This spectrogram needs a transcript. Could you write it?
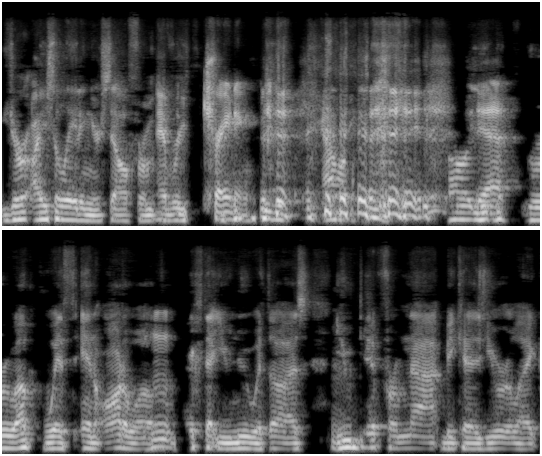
you're isolating yourself from every training. Oh, Yeah. grew up with in Ottawa, Mhm. life that you knew with us. Mhm. You dip from that because you were like,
